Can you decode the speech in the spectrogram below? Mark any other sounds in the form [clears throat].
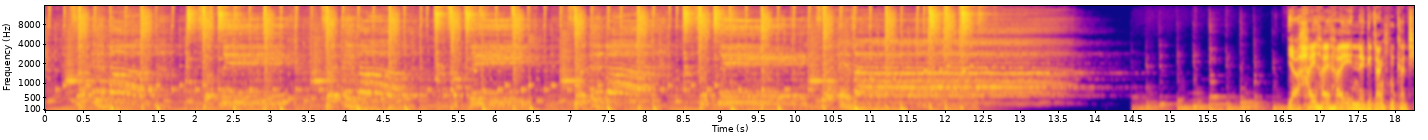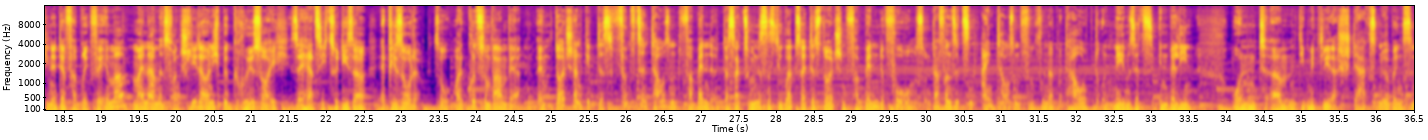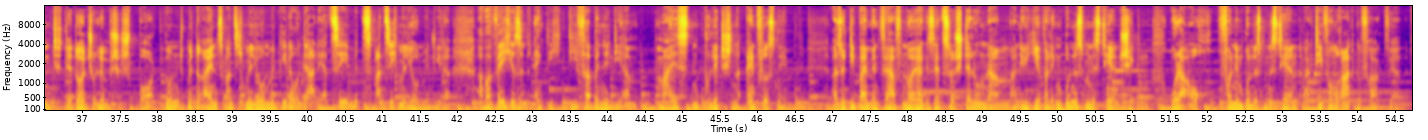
Hi, hi, hi in der Gedankenkantine der Fabrik für immer. Mein Name ist Frank Schlieder und ich begrüße euch sehr herzlich zu dieser Episode. So, mal kurz zum Warmwerden. In Deutschland gibt es 15.000 Verbände. Das sagt zumindest die Website des Deutschen Verbändeforums. Und davon sitzen 1.500 mit Haupt- und Nebensitz in Berlin. Und ähm, die Mitgliederstärksten übrigens sind der Deutsche Olympische Sportbund mit 23 Millionen Mitgliedern und der ADAC mit 20 Millionen Mitgliedern. Aber welche sind eigentlich die Verbände, die am meisten politischen Einfluss nehmen? Also die beim Entwerfen neuer Gesetze Stellungnahmen an die jeweiligen Bundesministerien schicken oder auch von den Bundesministerien aktiv um Rat gefragt werden.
